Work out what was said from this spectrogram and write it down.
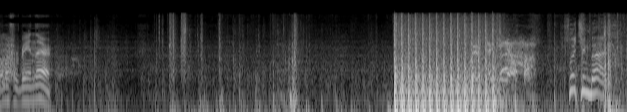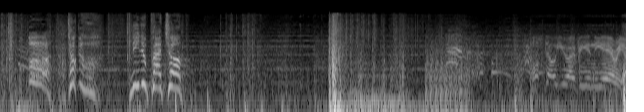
So much for being there. We're taking Alpha. Switching back. Uh, took- need to patch up. Hostile UAV in the area.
